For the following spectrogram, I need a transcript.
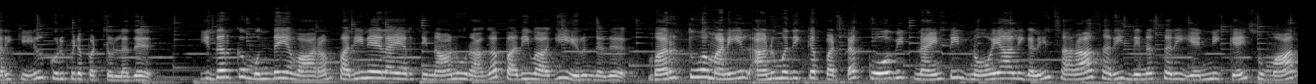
அறிக்கையில் குறிப்பிடப்பட்டுள்ளது. இதற்கு முந்தைய வாரம் பதினேழாயிரத்தி நானூறாக பதிவாகி இருந்தது. மருத்துவமனையில் அனுமதிக்கப்பட்ட கோவிட் நைன்டீன் நோயாளிகளின் சராசரி தினசரி எண்ணிக்கை சுமார்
